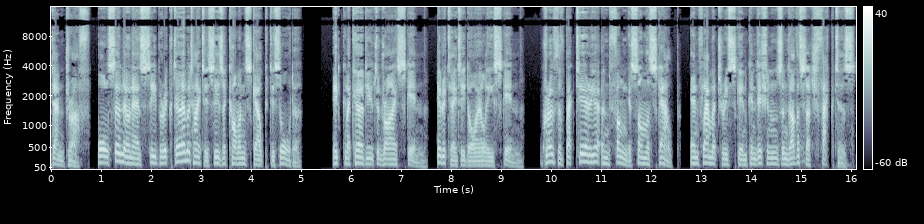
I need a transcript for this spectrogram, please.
Dandruff, also known as seborrheic dermatitis is a common scalp disorder. It can occur due to dry skin, irritated oily skin, growth of bacteria and fungus on the scalp, inflammatory skin conditions and other such factors.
